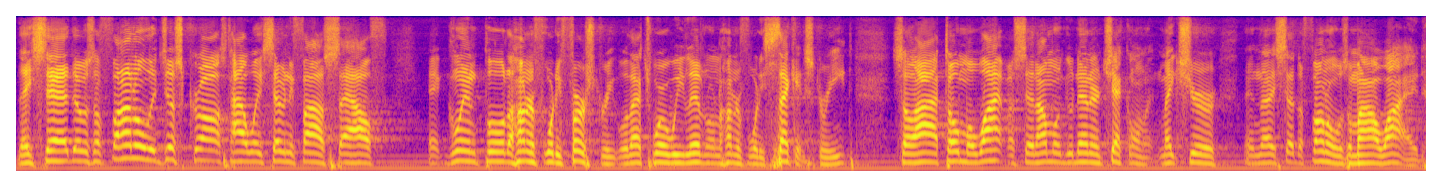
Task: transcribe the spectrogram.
they said there was a funnel that just crossed Highway 75 South at Glen Glenpool 141st Street. Well, that's where we lived on 142nd Street. So I told my wife, I said, I'm going to go down there and check on it, make sure. And they said the funnel was a mile wide.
